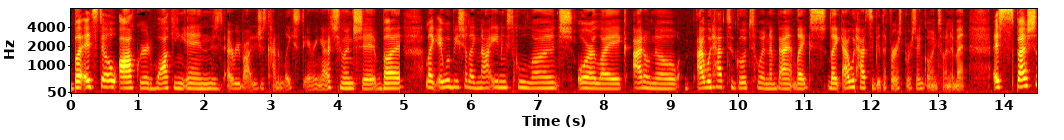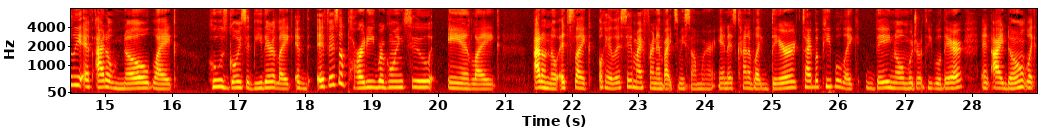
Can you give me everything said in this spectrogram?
But it's still awkward walking in just everybody just kind of like staring at you and shit. But like it would be shit like not eating school lunch or like i don't know. I would have to go to an event like like i would have to be the first person going to an event. Especially if i don't know like who's going to be there. Like if if it's a party we're going to and like I don't know. It's like okay, let's say my friend invites me somewhere, and it's kind of like their type of people. Like they know majority of people there, and I don't. Like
